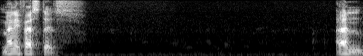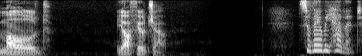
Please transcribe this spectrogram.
Manifest this and mold your future. So there we have it.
